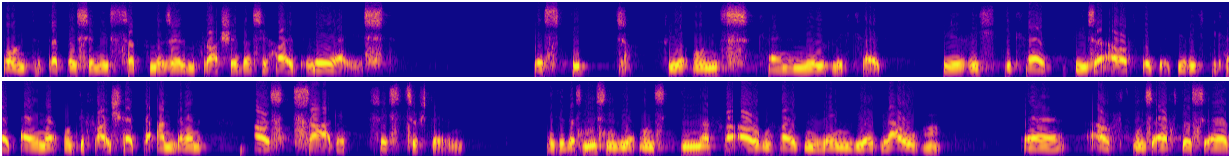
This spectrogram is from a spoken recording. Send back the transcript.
und der Pessimist sagt von derselben Flasche, dass sie halb leer ist. Es gibt für uns keine Möglichkeit, die Richtigkeit dieser Auftritte, die Richtigkeit einer und die Falschheit der anderen Aussage festzustellen. Also das müssen wir uns immer vor Augen halten, wenn wir glauben, äh, auf uns, auf das, äh,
